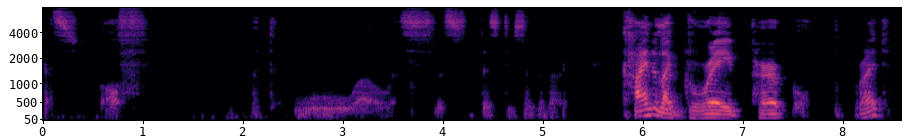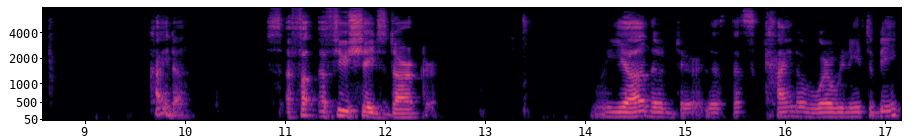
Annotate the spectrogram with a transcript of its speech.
That's off. But wow, let's let's let's do something about it. Kind of like gray purple, right? Kinda. A, few shades darker. Yeah, they're, they're, that's kind of where we need to be.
